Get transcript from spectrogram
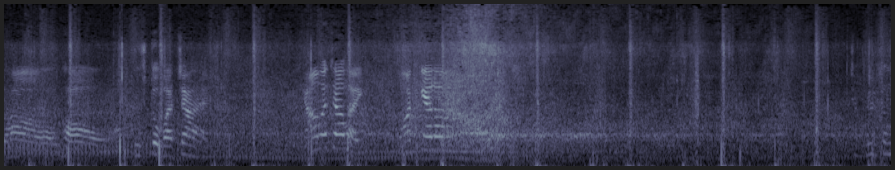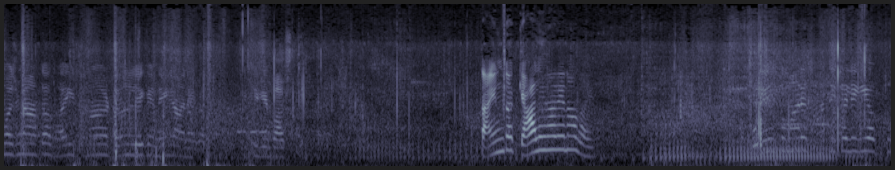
भाव भाव कुछ तो बचा है। क्या बचा भाई? मौत के अलावा। अच्छा फिर समझ में आता भाई, इतना टर्न लेके नहीं आने का किसी के पास टाइम का क्या लेना देना भाई? तुम्हारे साथ ही चलेगी अब तो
